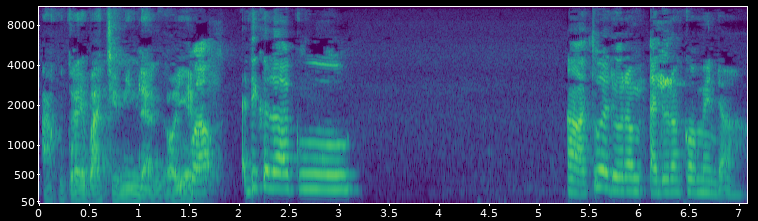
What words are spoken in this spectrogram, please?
Aku try baca minda kau, ya? Sebab Adik kalau aku Ah, tu ada orang ada orang komen dah.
